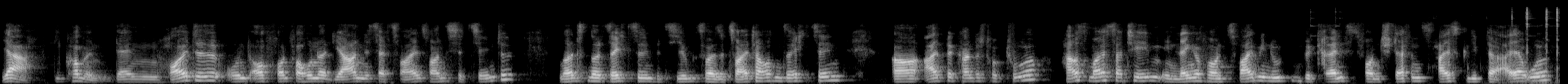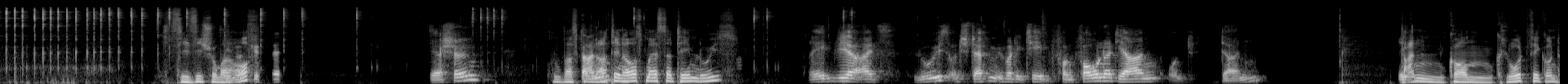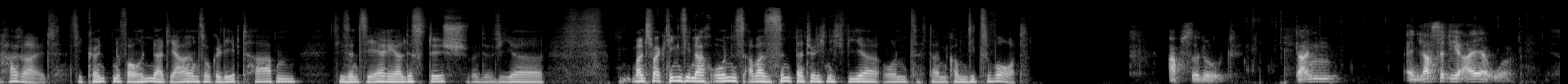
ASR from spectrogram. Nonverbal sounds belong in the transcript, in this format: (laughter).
Ja, die kommen. Denn heute und auch von vor 100 Jahren ist der 22.10.1916 beziehungsweise 2016. Äh, altbekannte Struktur. Hausmeisterthemen in Länge von zwei Minuten begrenzt von Steffens heißgeliebter Eieruhr. Ich ziehe sie schon mal auf. Sehr schön. Und was kommt nach den Hausmeisterthemen, Luis? Reden wir als Luis und Steffen über die Themen von vor 100 Jahren und dann dann kommen Klodwig und Harald. Sie könnten vor 100 Jahren so gelebt haben. Sie sind sehr realistisch. Wir, manchmal klingen sie nach uns, aber es sind natürlich nicht wir und dann kommen sie zu Wort. Absolut. Dann entlasse die Eieruhr.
